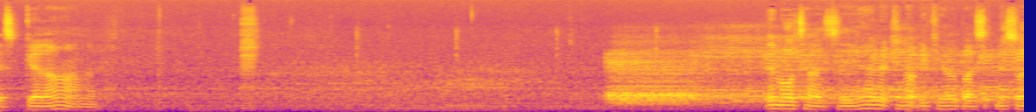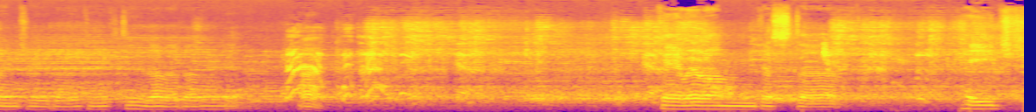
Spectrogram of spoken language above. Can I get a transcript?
Let's get on. Immortality. Hermit cannot be killed by sickness or injury, but they can it blah blah blah blah. Yeah. Alright. Okay, we're on just uh, page,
